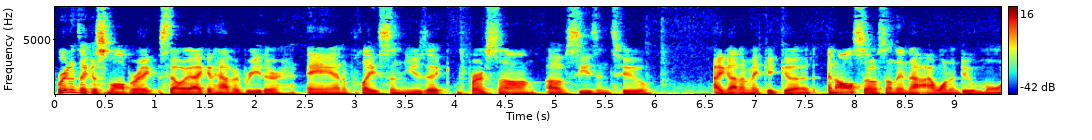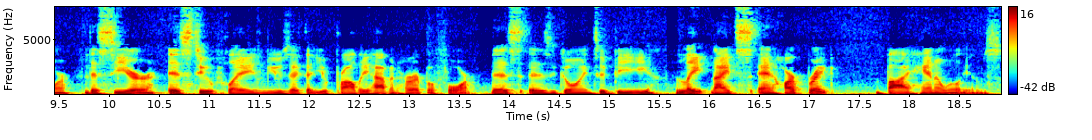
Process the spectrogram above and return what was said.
we're gonna take a small break so I can have a breather and play some music. The first song of season two, I gotta make it good, and also something that I want to do more this year is to play music that you probably haven't heard before. This is going to be "Late Nights and Heartbreak" by Hannah Williams.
